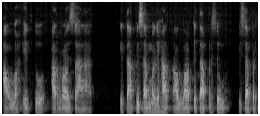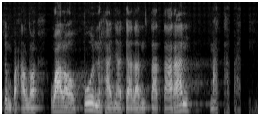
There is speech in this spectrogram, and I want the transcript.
Allah itu Ar-Razak. Kita bisa melihat Allah, kita bisa berjumpa Allah walaupun hanya dalam tataran mata batin.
